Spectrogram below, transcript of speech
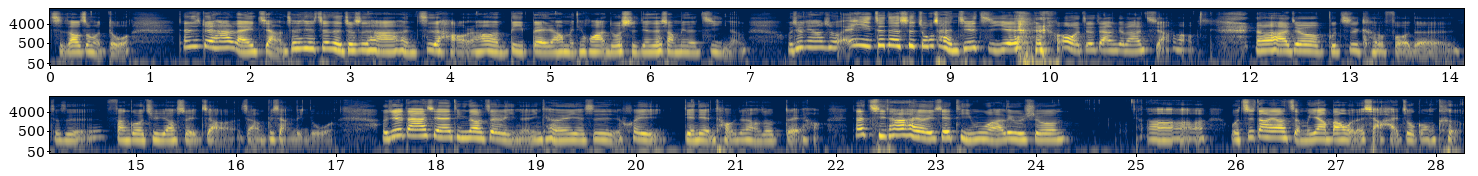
知道这么多？但是对他来讲，这些真的就是他很自豪，然后很必备，然后每天花很多时间在上面的技能。我就跟他说：“哎，真的是中产阶级耶！”然后我就这样跟他讲哈，然后他就不置可否的，就是翻过去要睡觉，这样不想理我。我觉得大家现在听到这里呢，你可能也是会点点头，就想说对哈。那其他还有一些题目啊，例如说，呃，我知道要怎么样帮我的小孩做功课。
